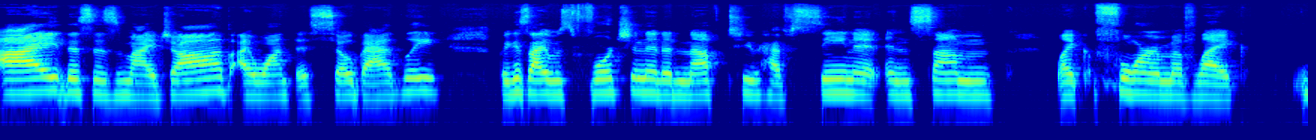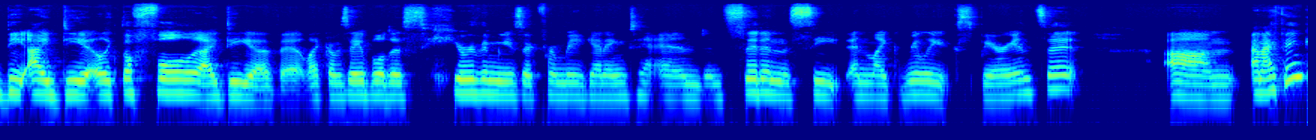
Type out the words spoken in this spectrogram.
I, this is my job. I want this so badly because I was fortunate enough to have seen it in some like form of like the idea, like the full idea of it. Like I was able to hear the music from beginning to end and sit in the seat and like really experience it Um, and I think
